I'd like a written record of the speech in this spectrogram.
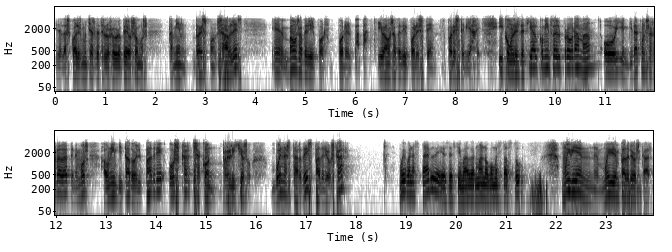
Y de las cuales muchas veces los europeos somos también responsables, eh, vamos a pedir por, por el Papa y vamos a pedir por este, por este viaje. Y como les decía al comienzo del programa, hoy en Vida Consagrada tenemos a un invitado, el Padre Óscar Chacón, religioso. Buenas tardes, Padre Óscar. Muy buenas tardes, estimado hermano, ¿cómo estás tú? Muy bien, muy bien, Padre Óscar.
